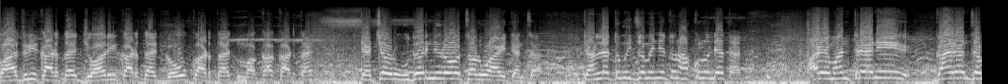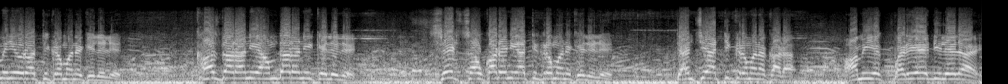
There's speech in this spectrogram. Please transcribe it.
बाजरी काढतायत ज्वारी काढतायत गहू काढतायत मका काढतायत. त्याच्यावर उदरनिर्वाह चालू आहे त्यांचा. त्यांना तुम्ही जमिनीतून हाकलून देतात. अरे मंत्र्यांनी गायरान जमिनीवर अतिक्रमणं केलेले आहेत. खासदारांनी आमदारांनी केलेले आहेत. सेठ सावकारांनी अतिक्रमणं केलेले आहेत. त्यांची अतिक्रमणं काढा. आम्ही एक पर्याय दिलेला आहे.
